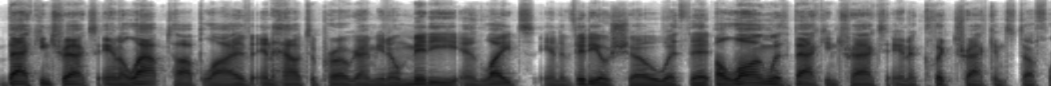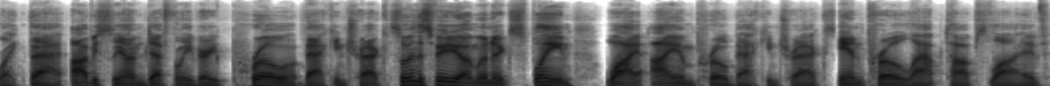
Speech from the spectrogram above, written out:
backing tracks and a laptop live and how to program, you know, MIDI and lights and a video show with it, along with backing tracks and a click track and stuff like that. Obviously, I'm definitely very pro backing track. So in this video, I'm going to explain why I am pro backing tracks and pro laptops live.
